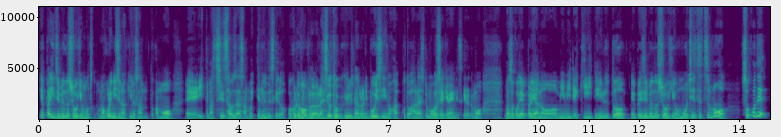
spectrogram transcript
やっぱり自分の商品を持つこと、まあこれ西野明さんとかも、えー、言ってますし、サウザーさんも言ってるんですけど、これもラジオトークなのにボイシーのことを話して申し訳ないんですけれども、まあ、そこでやっぱりあの、耳で聞いていると、やっぱり自分の商品を持ちつつも、そこで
